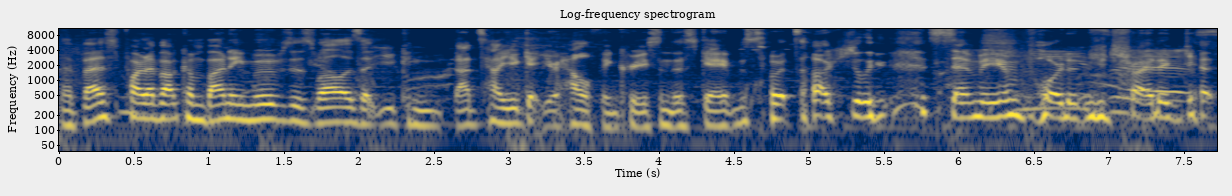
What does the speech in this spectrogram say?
The best part about combining moves as well is that you can. That's how you get your health increase in this game. So it's actually semi-important you try to get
